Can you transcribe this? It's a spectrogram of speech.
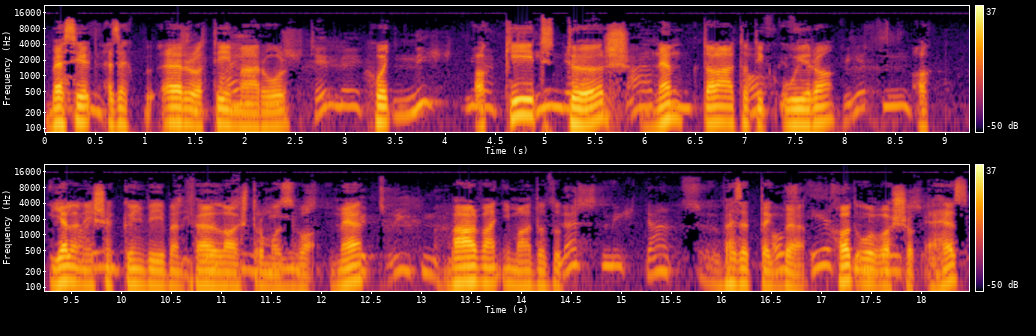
beszélt ezek, erről a témáról, hogy a két törzs nem találtatik újra a jelenések könyvében fellajstromozva, mert bálványimádatot vezettek be. Hadd olvassak ehhez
